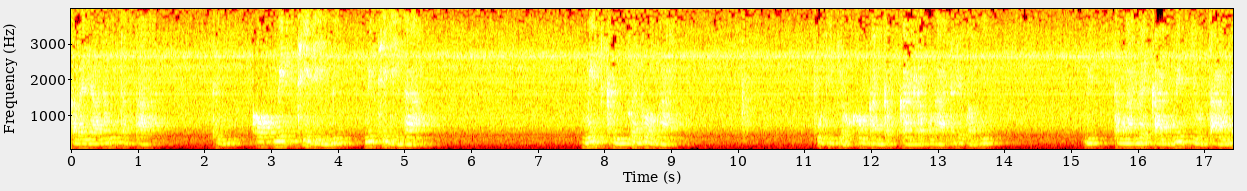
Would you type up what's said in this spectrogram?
กัลยาณมิตรตา ถึงคบมิตรที่ดีมิตรมิตรที่ดีงามมิตรคือเพื่อนร่วมงาน ผู้ที่เกี่ยวข้องกันกับการกับงานเรียกว่ามิตร มิตรทำงานด้วยกันมิตรอยู่ต่างแด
